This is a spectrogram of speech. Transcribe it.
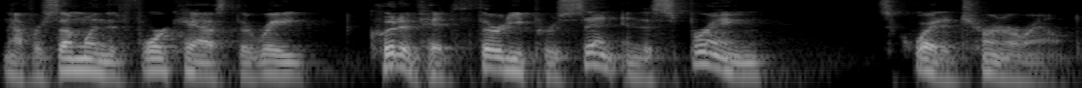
Now, for someone that forecast the rate could have hit 30% in the spring, it's quite a turnaround.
